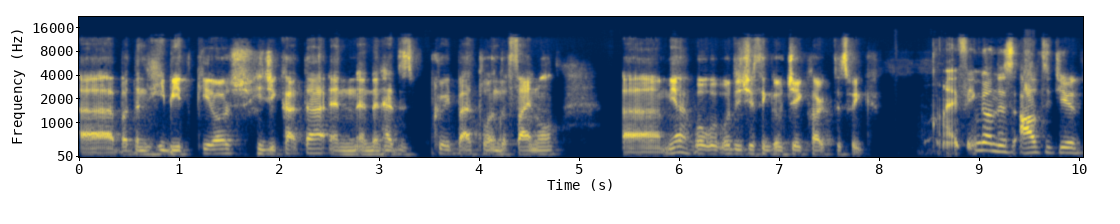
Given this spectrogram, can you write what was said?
Uh, but then he beat Quiros, Hijikata, and and then had this great battle in the final. Um, yeah, what, what did you think of Jay Clarke this week? I think on this altitude,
